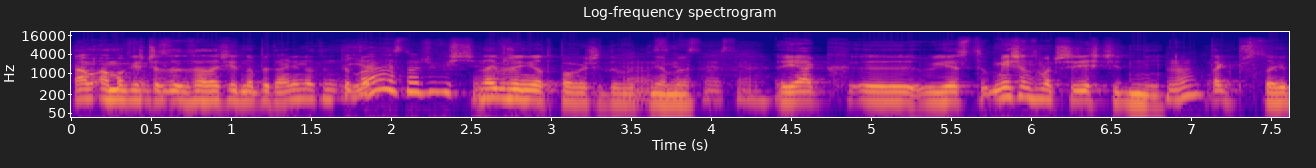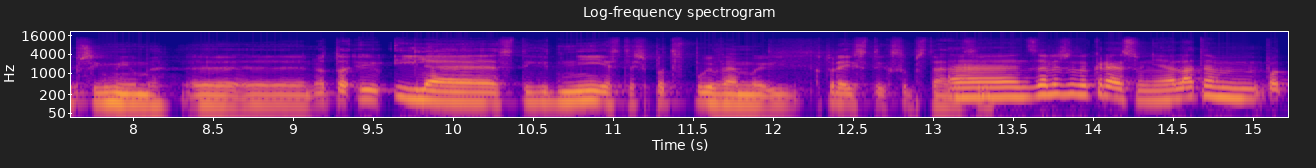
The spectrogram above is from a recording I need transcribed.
A, a mogę jeszcze zadać jedno pytanie na ten temat? Jasne, oczywiście. Najwyżej nie odpowiesz i to wytniemy. Jasne, jasne, jasne. Jak y, jest, miesiąc ma 30 dni, no? tak sobie przyjmijmy. Y, y, no to ile z tych dni jesteś pod wpływem którejś z tych substancji? Eee, zależy od okresu, nie? Latem po,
